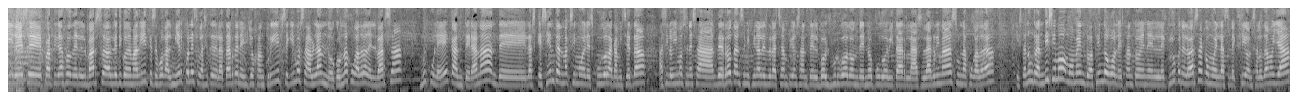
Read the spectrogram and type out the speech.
Y de ese partidazo del Barça Atlético de Madrid que se juega el miércoles a las 7 de la tarde en el Johan Cruyff, seguimos hablando con una jugadora del Barça muy culé, canterana, de las que siente al máximo el escudo, la camiseta. Así lo vimos en esa derrota en semifinales de la Champions ante el Wolfsburgo, donde no pudo evitar las lágrimas. Una jugadora que está en un grandísimo momento, haciendo goles tanto en el club, en el Barça, como en la selección. Saludamos ya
